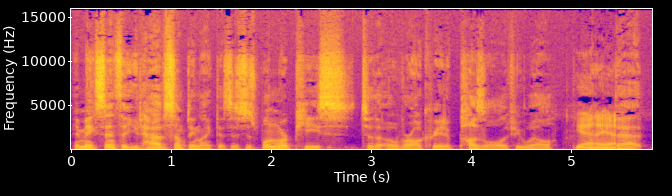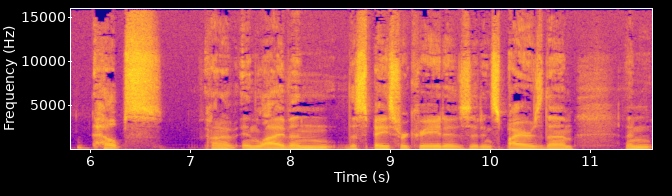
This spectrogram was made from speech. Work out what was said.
It makes sense that you'd have something like this. It's just one more piece to the overall creative puzzle, if you will, yeah yeah that helps kind of enliven the space for creatives. It inspires them, and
